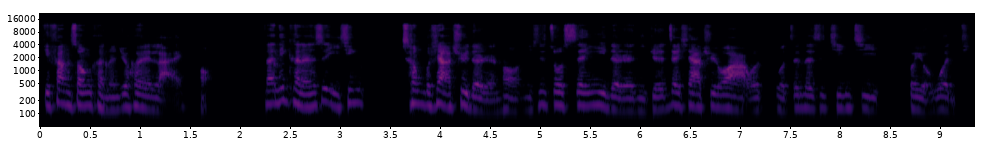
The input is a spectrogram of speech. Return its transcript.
一放松可能就会来吼。那你可能是已经撑不下去的人哦，你是做生意的人，你觉得再下去哇，我我真的是经济会有问题。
